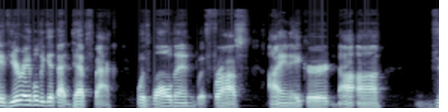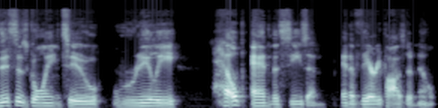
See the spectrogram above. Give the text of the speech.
if you're able to get that depth back with Walden, with Frost, Iheanachor, Naa, this is going to really help end the season in a very positive note.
